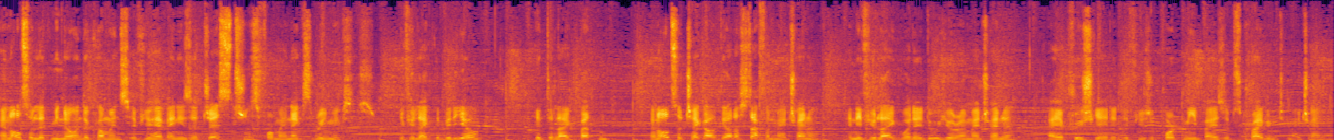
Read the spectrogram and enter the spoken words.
And also let me know in the comments if you have any suggestions for my next remixes. If you like the video, hit the like button and also check out the other stuff on my channel. And if you like what I do here on my channel, I appreciate it if you support me by subscribing to my channel.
